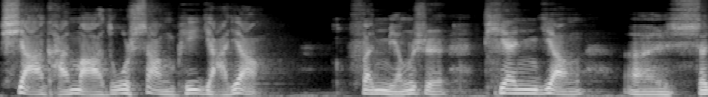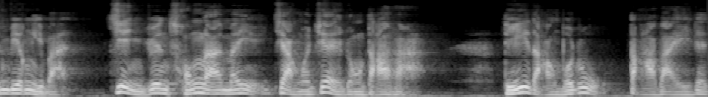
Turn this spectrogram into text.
下砍马足，上披甲将，分明是天降呃神兵一般。晋军从来没见过这种打法，抵挡不住，大败一阵。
